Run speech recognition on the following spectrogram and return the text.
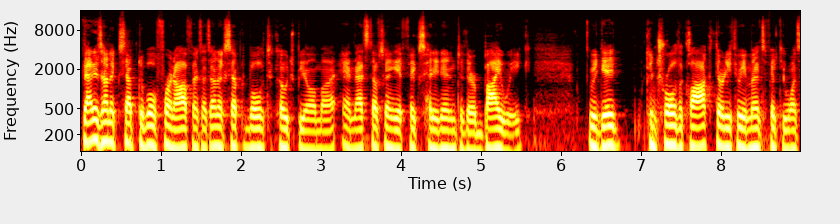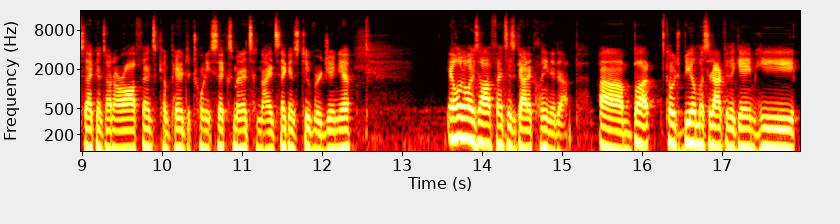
That is unacceptable for an offense. That's unacceptable to Coach Bielema, and that stuff's going to get fixed heading into their bye week. We did control the clock 33 minutes 51 seconds on our offense compared to 26 minutes and 9 seconds to Virginia. Illinois' offense has got to clean it up. Um, but Coach Bielema said after the game he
